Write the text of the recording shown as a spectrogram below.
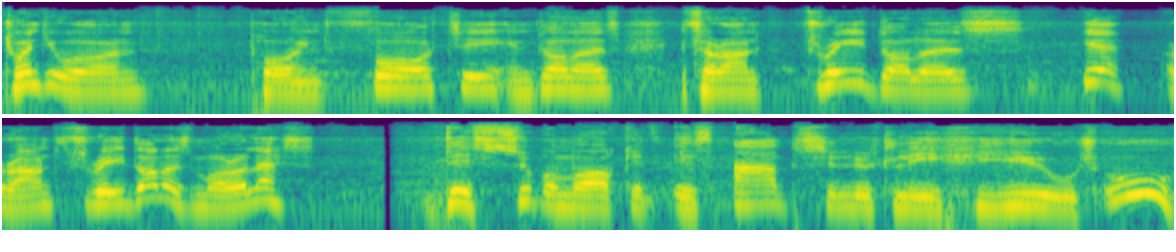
21.40 in dollars. It's around three dollars. Yeah, around three dollars more or less. This supermarket is absolutely huge. Ooh,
